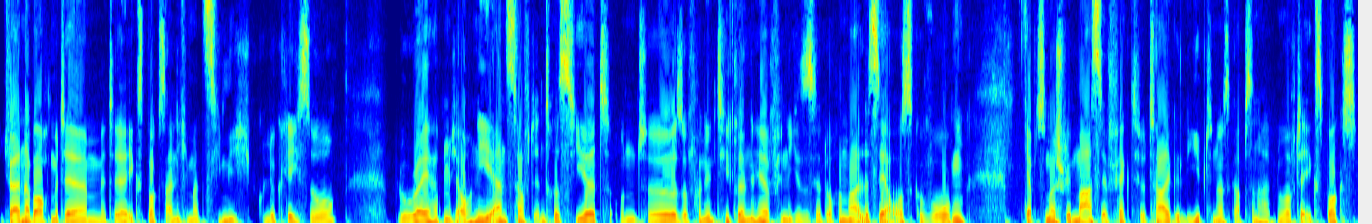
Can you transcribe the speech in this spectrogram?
ich war dann aber auch mit der, mit der Xbox eigentlich immer ziemlich glücklich so. Blu-ray hat mich auch nie ernsthaft interessiert und äh, so von den Titeln her finde ich, ist es ja doch immer alles sehr ausgewogen. Ich habe zum Beispiel Mass Effect total geliebt und das gab es dann halt nur auf der Xbox.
